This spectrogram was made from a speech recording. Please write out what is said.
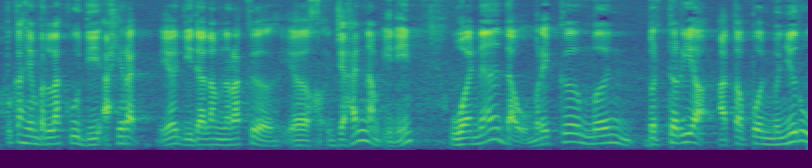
apakah yang berlaku di akhirat ya di dalam neraka ya, jahanam ini? Wanadau mereka men, berteriak ataupun menyeru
